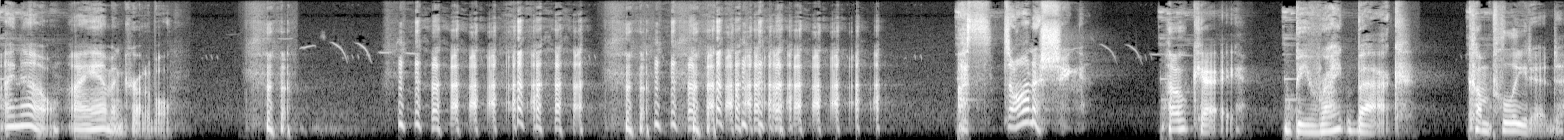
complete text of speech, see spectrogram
I know, I am incredible. Astonishing. Okay, be right back. Completed.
